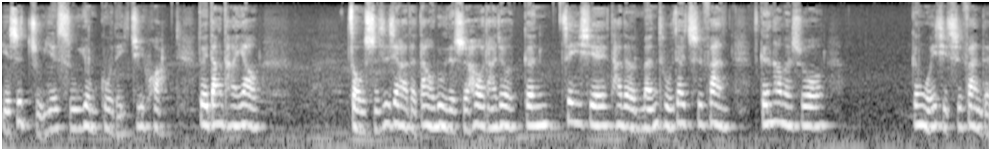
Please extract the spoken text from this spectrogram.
也是主耶稣用过的一句话。对，当他要走十字架的道路的时候，他就跟这一些他的门徒在吃饭，跟他们说：“跟我一起吃饭的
